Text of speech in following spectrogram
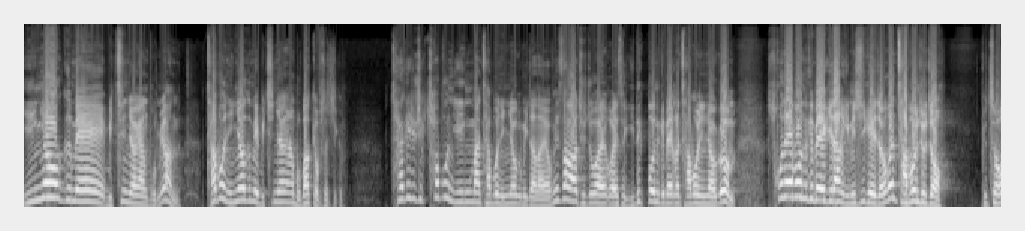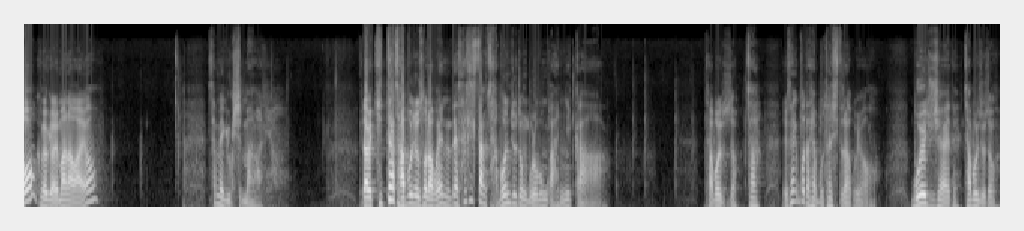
잉여금에 미친 영향 보면 자본 잉여금에 미친 영향은 뭐밖에 없어 지금. 차기 주식 처분 이익만 자본 잉여금이잖아요. 회사와 주주와의 거에서 이득 본 금액은 자본 잉여금, 손해 본 금액이랑 임시 계정은 자본 조정. 그쵸? 여기 얼마 나와요? 360만 원이요. 그다음에 기타 자본 요소라고 했는데 사실상 자본 조정 물어본 거 아니니까. 자본 조정. 자, 생각보다 잘 못 하시더라고요. 뭐 해 주셔야 돼? 자본 조정.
